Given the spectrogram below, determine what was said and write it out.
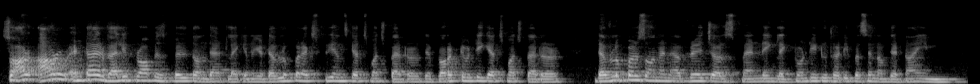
So our, our entire value prop is built on that. Like you know your developer experience gets much better their productivity gets much better. Developers on an average are spending like 20 to 30 percent of their time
